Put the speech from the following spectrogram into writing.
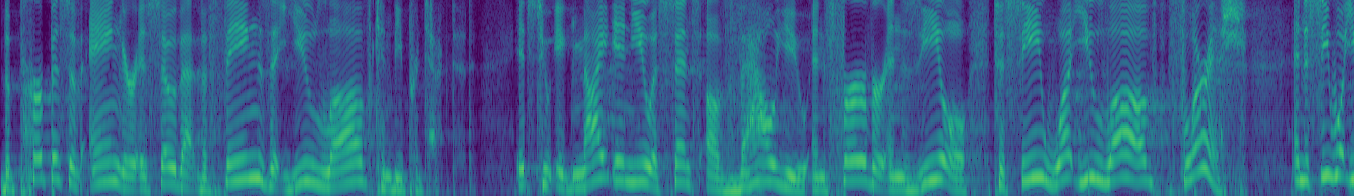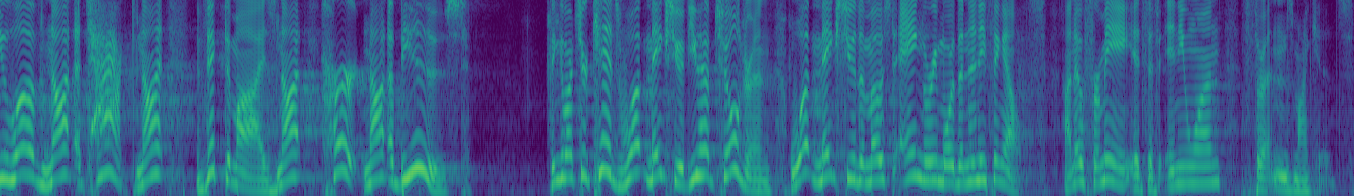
The purpose of anger is so that the things that you love can be protected. It's to ignite in you a sense of value and fervor and zeal to see what you love flourish and to see what you love not attacked, not victimized, not hurt, not abused. Think about your kids. What makes you, if you have children, what makes you the most angry more than anything else? I know for me, it's if anyone threatens my kids.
